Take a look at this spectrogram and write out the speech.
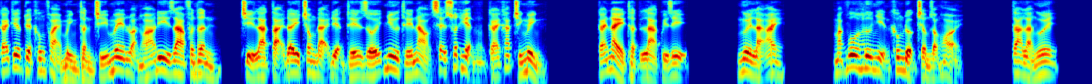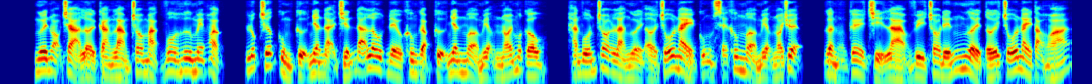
cái kia tuyệt không phải mình thần trí mê loạn hóa đi ra phân thân, chỉ là tại đây trong đại điện thế giới như thế nào sẽ xuất hiện cái khác chính mình. Cái này thật là quỷ dị. Ngươi là ai? Mặc vô hư nhịn không được trầm giọng hỏi. Ta là ngươi. Người nọ trả lời càng làm cho mạc vô hư mê hoặc, lúc trước cùng cự nhân đại chiến đã lâu đều không gặp cự nhân mở miệng nói một câu, hắn vốn cho là người ở chỗ này cũng sẽ không mở miệng nói chuyện, gần kề chỉ là vì cho đến người tới chỗ này tạo hóa,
